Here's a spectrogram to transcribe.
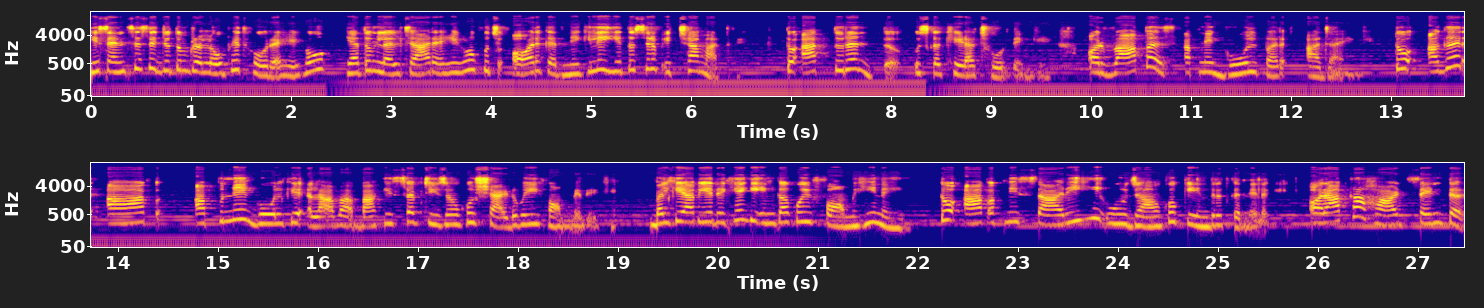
ये सेंसेस से जो तुम प्रलोभित हो रहे हो, या तुम ललचा रहे हो कुछ और करने के लिए, ये तो सिर्फ़ इच्छा मात्र है। तो आप तुरंत उसका खेड़ा छोड़ देंगे और वापस अपने गोल पर आ जाएँगे। तो अगर आप अपने गोल के अलावा बाकी सब चीज़ों को शैडोई फॉर्म में देखें, बल्कि आप ये देखें कि इनका कोई फॉर्म ही नहीं तो आप अपनी सारी ही ऊर्जाओं को केंद्रित करने लगे। और आपका हार्ट सेंटर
